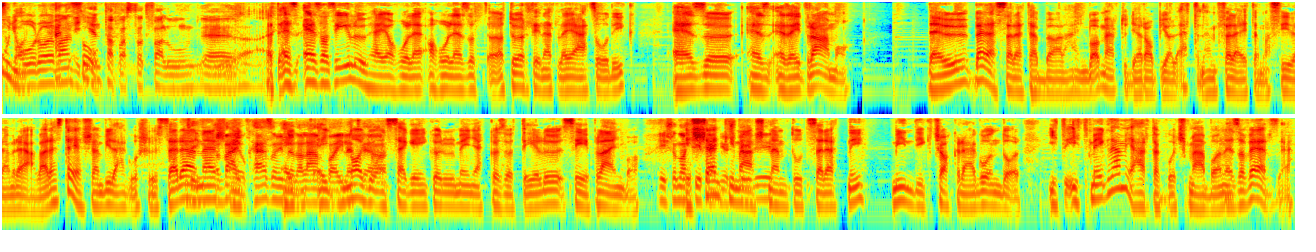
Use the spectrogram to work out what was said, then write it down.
kunyhóról van hát szó. Egy ilyen tapasztott falu. Tehát ez, ez az élőhely, ahol, ahol ez a, a történet lejátszódik, ez, ez, ez egy dráma. De ő beleszeret ebbe a lányba, mert ugye rabja lett, nem felejtem a szívem reávár. Ez teljesen világos, ő szerelmes, egy, háza, egy, a lámpa, egy nagyon a... szegény körülmények között élő szép lányba. És, a és senki más tévé... nem tud szeretni, mindig csak rá gondol. Itt, itt még nem járt a kocsmában ez a verze.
